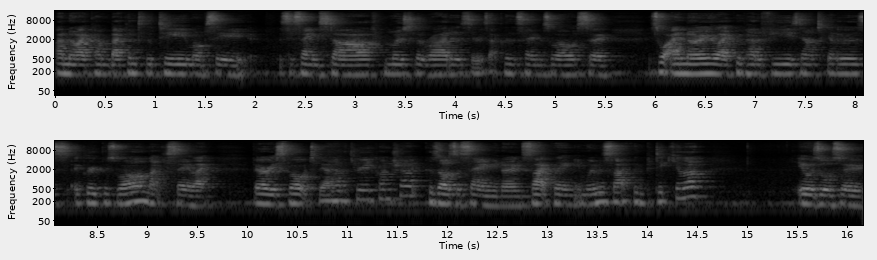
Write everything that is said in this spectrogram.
I know I come back into the team, obviously it's the same staff, most of the riders are exactly the same as well. So it's what I know, like we've had a few years now together as a group as well. And like you say, like very spoilt to be able to have a three year contract. Because I was just saying, you know, in cycling, in women's cycling in particular, it was also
